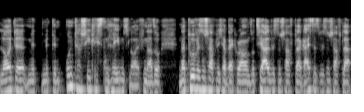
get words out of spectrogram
Leute mit, mit den unterschiedlichsten Lebensläufen, also naturwissenschaftlicher Background, Sozialwissenschaftler, Geisteswissenschaftler,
